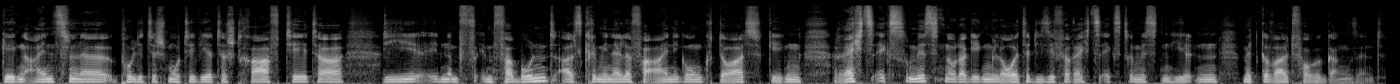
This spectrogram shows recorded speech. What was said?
gegen einzelne politisch motivierte Straftäter, die in, im Verbund als kriminelle Vereinigung dort gegen Rechtsextremisten oder gegen Leute, die sie für Rechtsextremisten hielten, mit Gewalt vorgegangen sind.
